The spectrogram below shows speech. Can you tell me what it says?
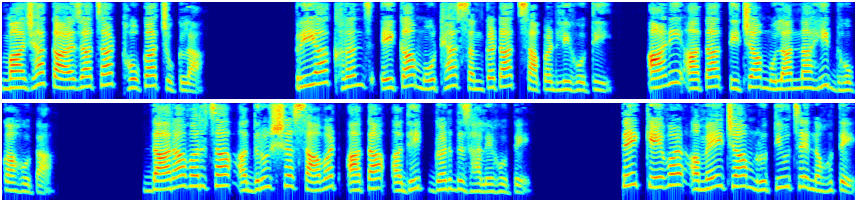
माझ्या काळजाचा ठोका चुकला. प्रिया खरंच एका मोठ्या संकटात सापडली होती आणि आता तिच्या मुलांनाही धोका होता. दारावरचा अदृश्य सावट आता अधिक गर्द झाले होते. ते केवळ अमेयच्या मृत्यूचे नव्हते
